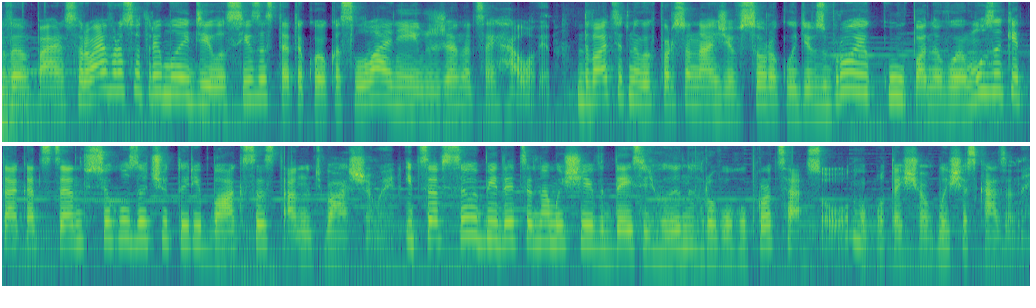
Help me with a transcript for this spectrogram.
Vampire Survivors отримує DLC з естетикою Castlevania вже на цей Геловін. 20 нових персонажів, 40 видів зброї, купа нової музики та катсцен всього за 4 бакси стануть вашими. І це все обійдеться нам ще й в 10 годин ігрового процесу. Ну, те, що вище сказане.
